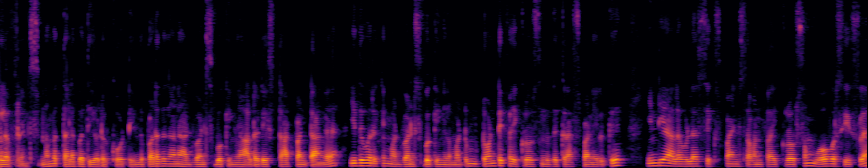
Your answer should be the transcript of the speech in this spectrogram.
ஹலோ ஃப்ரெண்ட்ஸ் நம்ம தளபதியோட கோட் இந்த படத்துக்கான அட்வான்ஸ் புக்கிங்லாம் ஆல்ரெடி ஸ்டார்ட் பண்ணிட்டாங்க. இது வரைக்கும் அட்வான்ஸ் புக்கிங்கில் மட்டும் டுவெண்ட்டி ஃபைவ் க்ரோர்ஸுங்கிறது கிராஸ் பண்ணியிருக்கு இந்தியா அளவில் சிக்ஸ் பாயிண்ட் செவன் ஃபைவ் க்ரோர்ஸும் ஓவர்சீஸில்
